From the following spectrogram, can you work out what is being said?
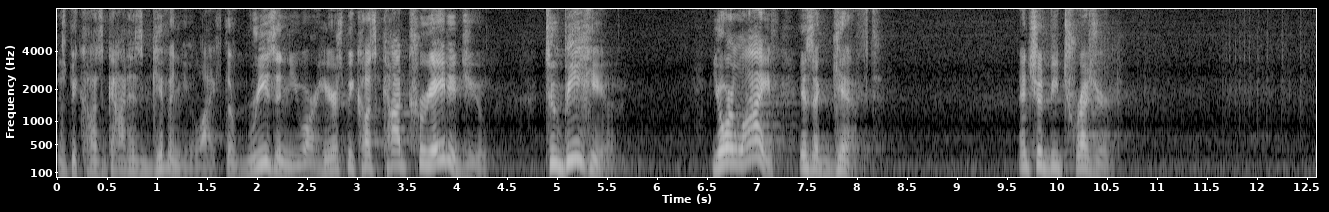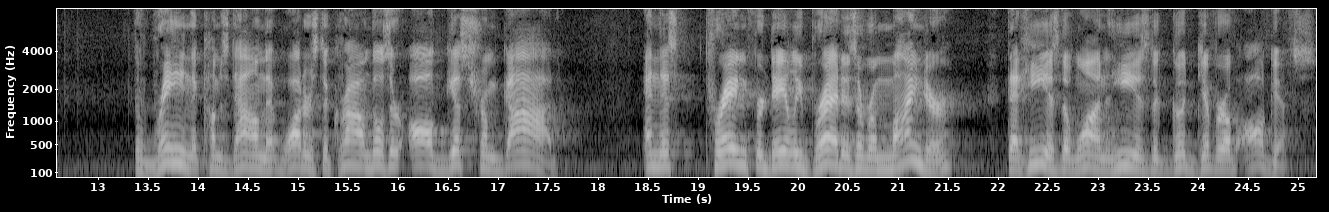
is because God has given you life. The reason you are here is because God created you to be here. Your life is a gift and should be treasured. The rain that comes down that waters the ground, those are all gifts from God. And this praying for daily bread is a reminder that He is the one and He is the good giver of all gifts.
